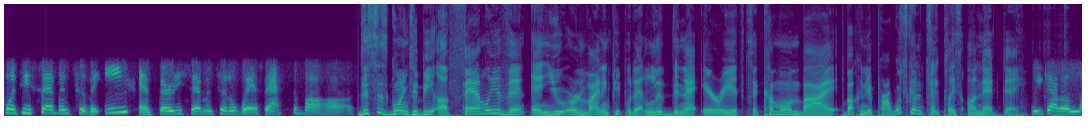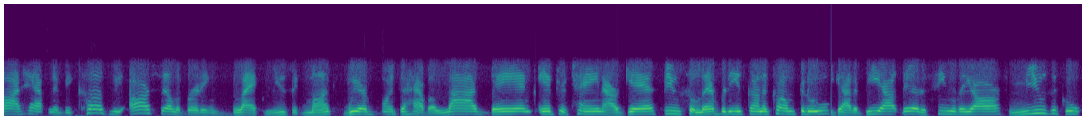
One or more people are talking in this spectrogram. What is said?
27 to the east, and 37 to the west. That's the Bahas. This is going to be a family event, and you are inviting people that lived in that area to come on by Buccaneer Park. What's going to take place on that day? We got a lot happening because we are celebrating Black Music Month. We are going to have a live band entertain our guests. Few celebrities going to come through. You got to be out there to see who they are. Musical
